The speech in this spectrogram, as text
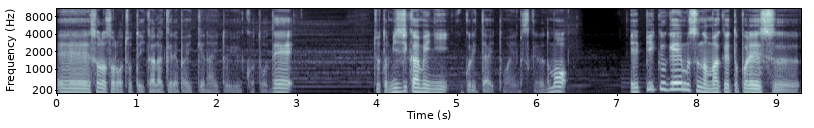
えー、そろそろちょっと行かなければいけないということでちょっと短めに送りたいと思いますけれどもエピックゲームスのマーケットプレイス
